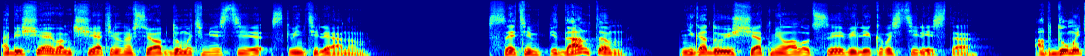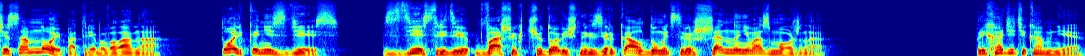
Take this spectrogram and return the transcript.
Обещаю вам тщательно все обдумать вместе с Квинтилианом». «С этим педантом?» — негодующе отмела Луция великого стилиста. «Обдумайте со мной», — потребовала она. «Только не здесь. Здесь, среди ваших чудовищных зеркал, думать совершенно невозможно». «Приходите ко мне.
